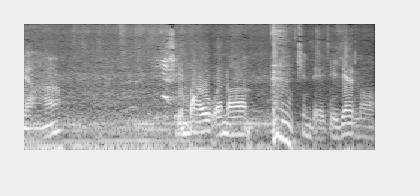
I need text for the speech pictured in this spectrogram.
dạ. Xin bao của nó xin để chị giờ lo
